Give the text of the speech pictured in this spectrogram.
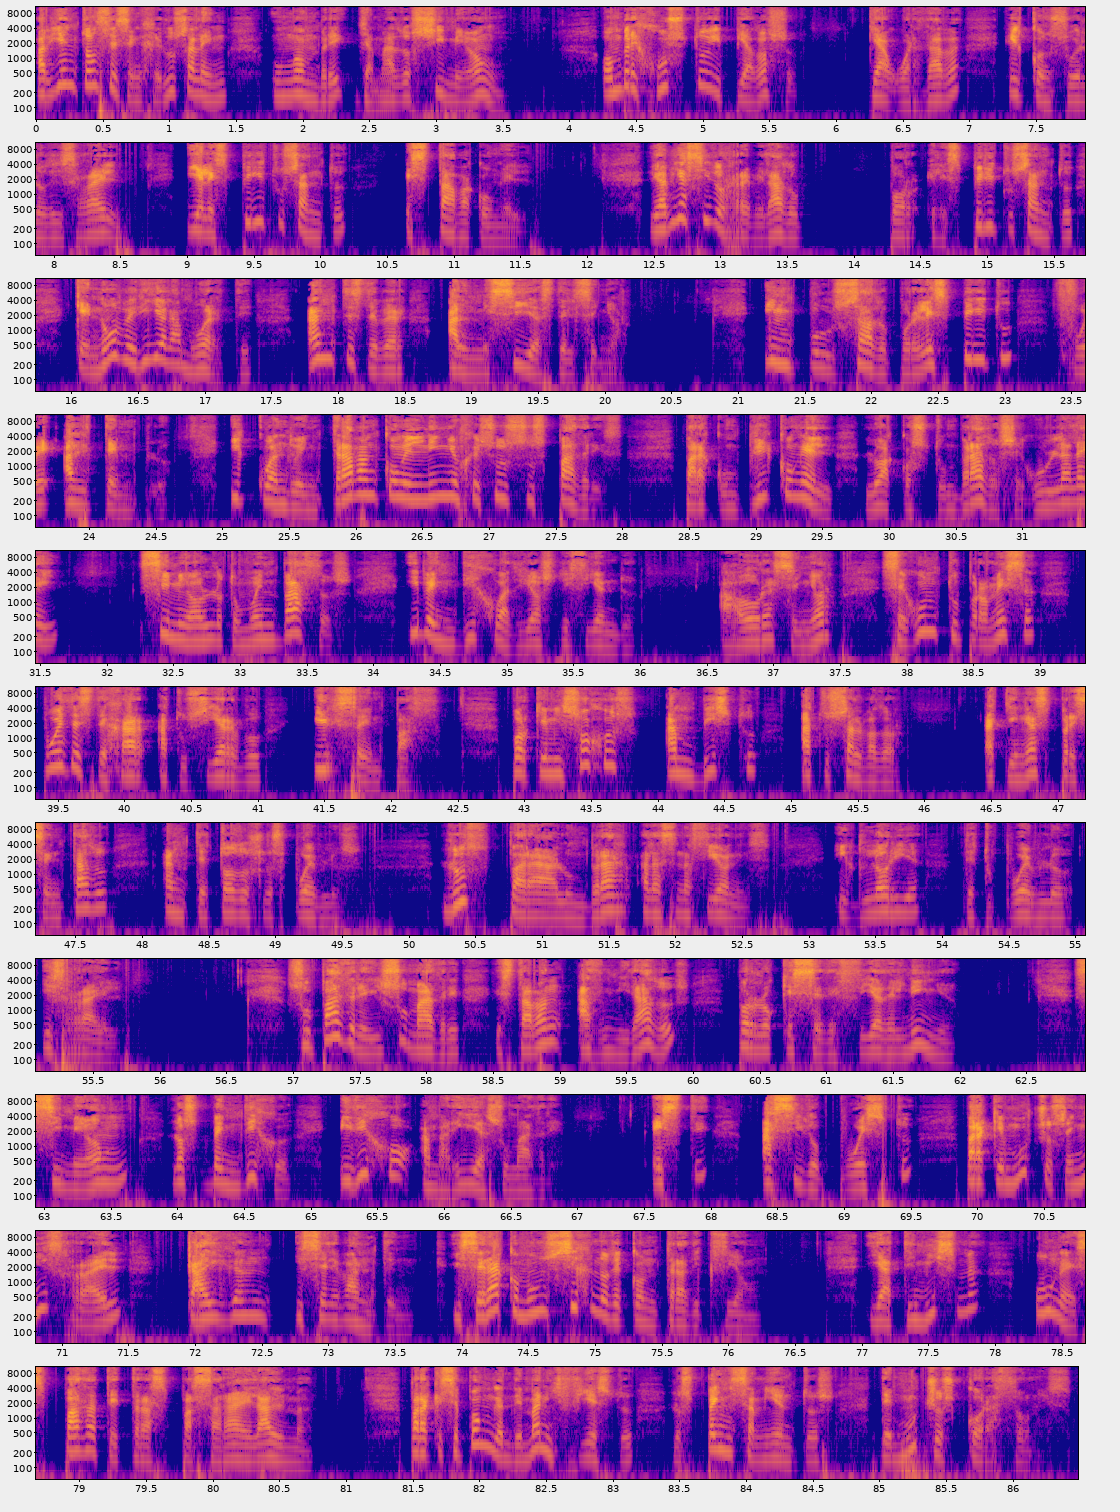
Había entonces en Jerusalén un hombre llamado Simeón, hombre justo y piadoso, que aguardaba el consuelo de Israel, y el Espíritu Santo estaba con él. Le había sido revelado por el Espíritu Santo que no vería la muerte antes de ver al Mesías del Señor. Impulsado por el Espíritu, fue al templo, y cuando entraban con el niño Jesús sus padres, para cumplir con él lo acostumbrado según la ley, Simeón lo tomó en brazos y bendijo a Dios diciendo Ahora, Señor, según tu promesa, puedes dejar a tu siervo irse en paz, porque mis ojos han visto a tu Salvador, a quien has presentado ante todos los pueblos, luz para alumbrar a las naciones y gloria de tu pueblo Israel. Su padre y su madre estaban admirados por lo que se decía del niño. Simeón los bendijo y dijo a María su madre, Este ha sido puesto para que muchos en Israel caigan y se levanten, y será como un signo de contradicción. Y a ti misma una espada te traspasará el alma, para que se pongan de manifiesto los pensamientos de muchos corazones.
